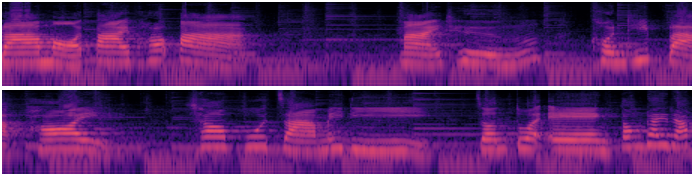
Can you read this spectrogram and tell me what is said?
ปลาหมอตายเพราะปาก หมายถึง คนที่ปากพร่อย ชอบพูดจาไม่ดี จนตัวเองต้องได้รับ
